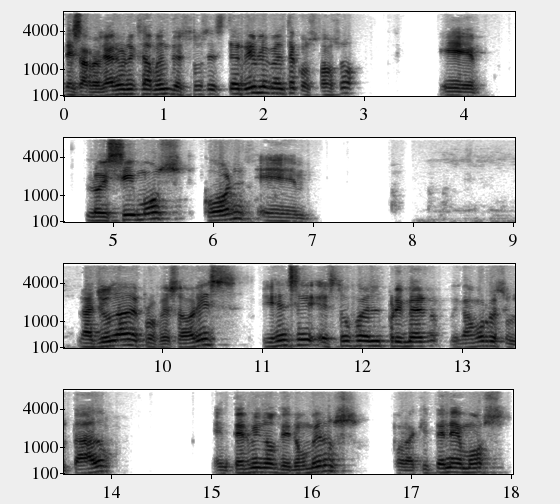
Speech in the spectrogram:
desarrollar un examen de estos es terriblemente costoso. Eh, lo hicimos con eh, la ayuda de profesores. Fíjense, esto fue el primer, digamos, resultado en términos de números. Por aquí tenemos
